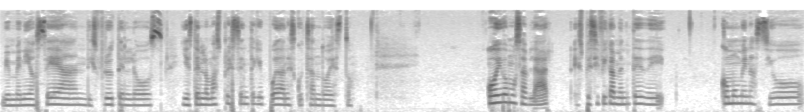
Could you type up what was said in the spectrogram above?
bienvenidos sean, disfrútenlos y estén lo más presente que puedan escuchando esto. Hoy vamos a hablar específicamente de cómo me nació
